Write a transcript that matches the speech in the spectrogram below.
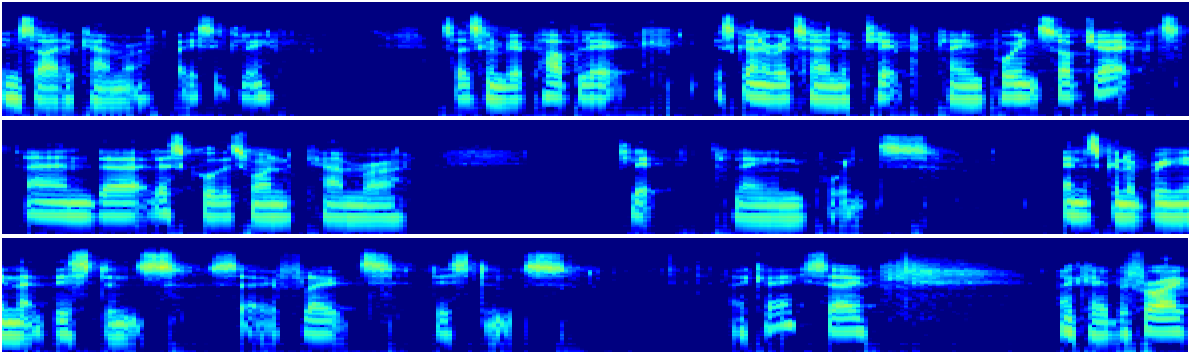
inside a camera basically. So it's going to be a public, it's going to return a clip plane points object and uh, let's call this one camera clip plane points. And it's going to bring in that distance. So float distance. Okay so okay before I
